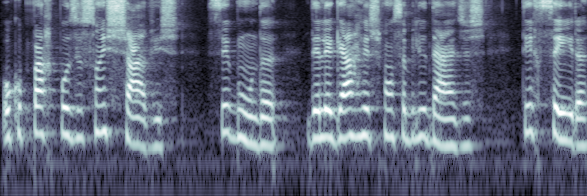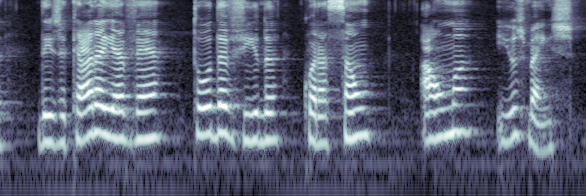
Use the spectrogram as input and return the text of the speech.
ocupar posições chaves; segunda, delegar responsabilidades; terceira, dedicar a Yahvé toda a vida, coração, alma e os bens.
